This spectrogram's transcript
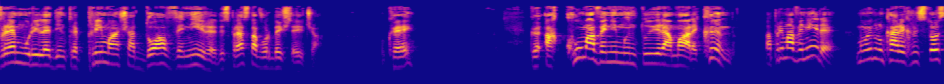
vremurile dintre prima și a doua venire. Despre asta vorbește aici. Ok? Că acum a venit mântuirea mare. Când? La prima venire. În momentul în care Hristos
